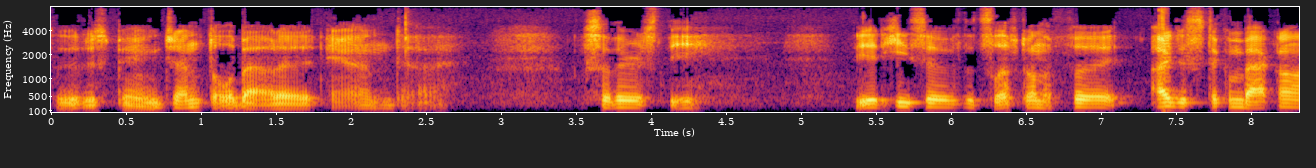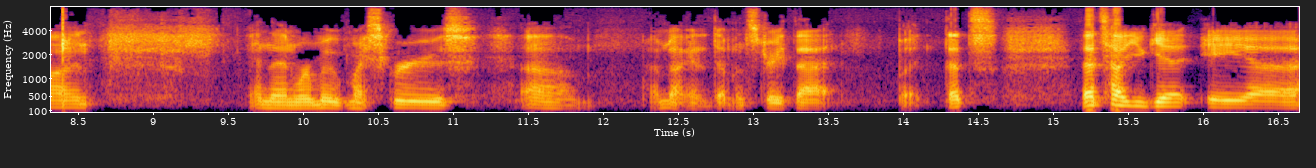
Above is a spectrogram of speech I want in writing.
so just being gentle about it and uh, so there's the the adhesive that's left on the foot I just stick them back on and then remove my screws. Um, I'm not going to demonstrate that, but that's that's how you get a uh,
